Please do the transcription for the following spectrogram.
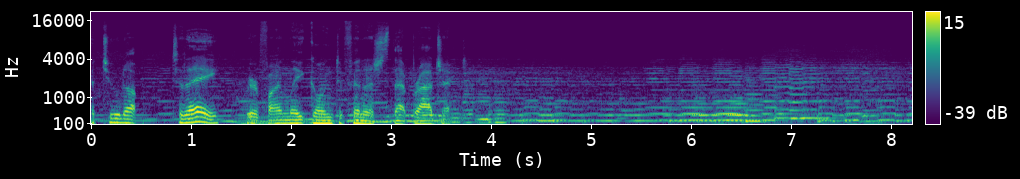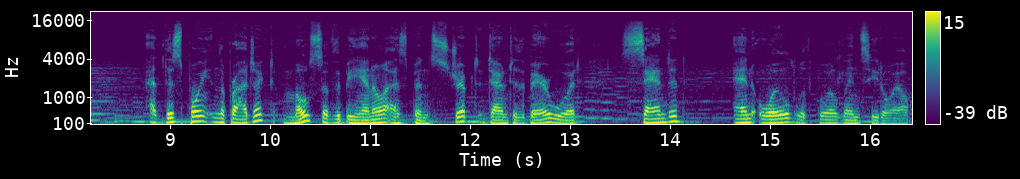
a tune up. Today, we are finally going to finish that project. At this point in the project, most of the piano has been stripped down to the bare wood, sanded, and oiled with boiled linseed oil.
